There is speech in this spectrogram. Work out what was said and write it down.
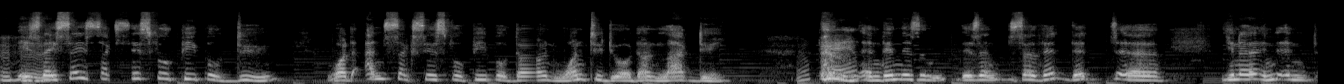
mm-hmm. is they say successful people do what unsuccessful people don't want to do or don't like doing. Okay. and then there's a there's a so that that uh, you know and, and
